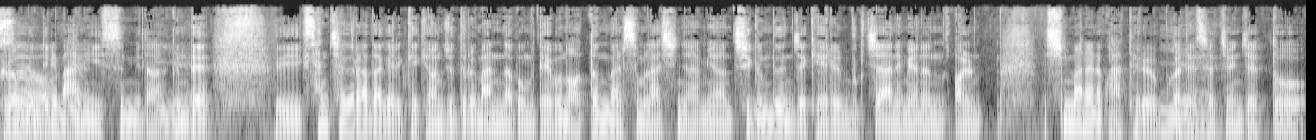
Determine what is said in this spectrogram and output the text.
그런 분들이 많이 많이 예. 있습니다. 예. 근데 이 산책을 하다가 이렇게 견주들을 만나보면 대부분 어떤 말씀을 하시냐면 지금도 예. 이제 개를 묵지 않으면은 얼 10만 원의 과태료 요구가 예. 됐었죠. 이제 또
